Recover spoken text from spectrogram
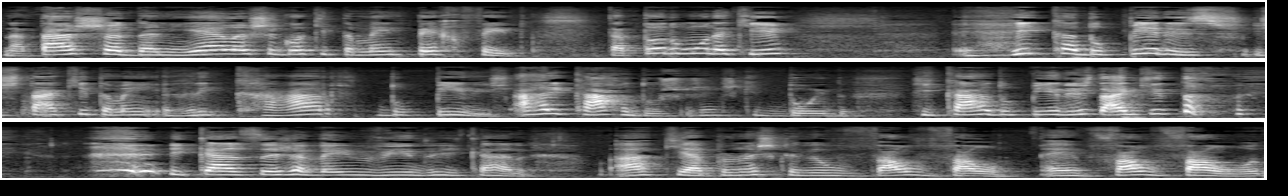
Natasha, Daniela chegou aqui também, perfeito. Tá todo mundo aqui. Ricardo Pires está aqui também. Ricardo Pires. Ah, Ricardo. Gente, que doido. Ricardo Pires está aqui também. Ricardo, seja bem-vindo, Ricardo. Aqui, a Bruna escreveu Val Val. É Val Val.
